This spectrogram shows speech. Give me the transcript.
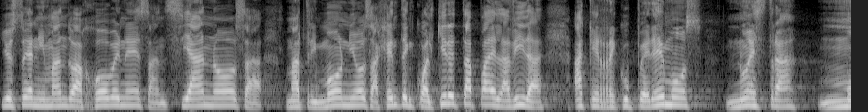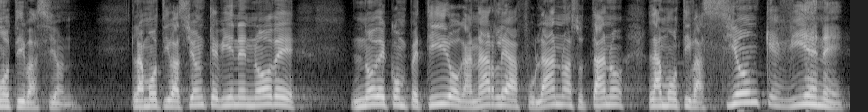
Yo estoy animando a jóvenes, a ancianos, a matrimonios, a gente en cualquier etapa de la vida a que recuperemos nuestra motivación. La motivación que viene no de, no de competir o ganarle a fulano, a sutano, la motivación que viene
